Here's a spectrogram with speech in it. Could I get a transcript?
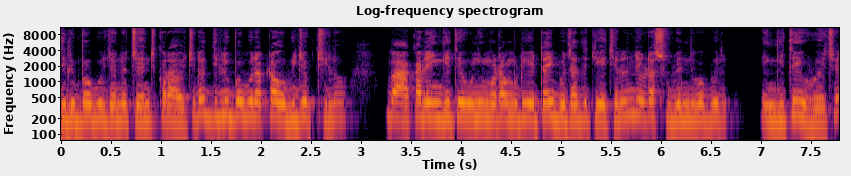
দিলীপবাবুর জন্য চেঞ্জ করা হয়েছিল, দিলীপবাবুর একটা অভিযোগ ছিল বা আকার ইঙ্গিতে উনি মোটামুটি এটাই বোঝাতে চেয়েছিলেন যে ওটা শুভেন্দুবাবুর ইঙ্গিতেই হয়েছে।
